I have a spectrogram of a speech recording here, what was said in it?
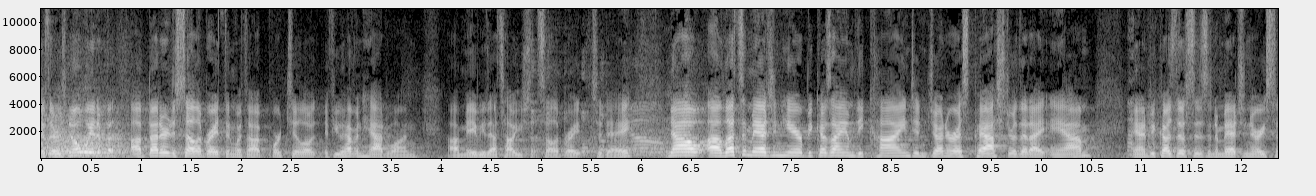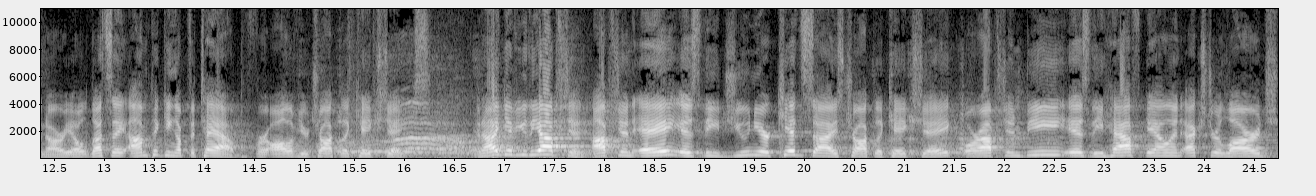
Because there's no way to, uh, better to celebrate than with a Portillo. If you haven't had one, uh, maybe that's how you should celebrate today. Now, uh, let's imagine here, because I am the kind and generous pastor that I am, and because this is an imaginary scenario, let's say I'm picking up the tab for all of your chocolate cake shakes. And I give you the option. Option A is the junior kid size chocolate cake shake, or option B is the half gallon extra large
